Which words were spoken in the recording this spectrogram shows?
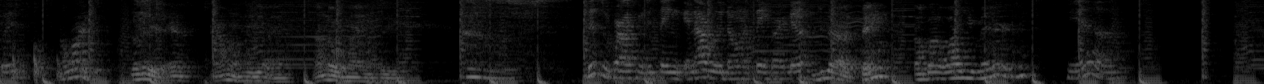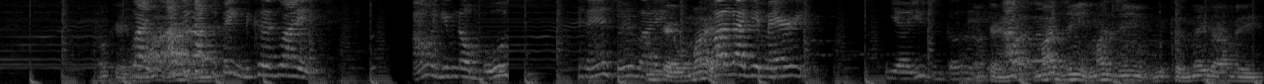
Very didn't ask that question. I like it. Go ahead, ask. I want to hear your answer. I know what my answer is. this requires me to think, and I really don't want to think right now. You gotta think about why you married me. Yeah. Okay. Like well, I, do have to think because like I don't give no bullshit answer. Like Okay, well, my- why did I get married? Yeah, you just go ahead. Okay, my, my gene, my gene, because maybe I may,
